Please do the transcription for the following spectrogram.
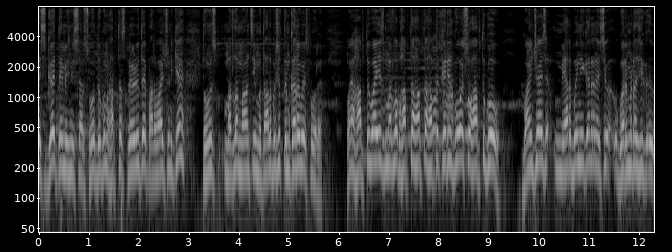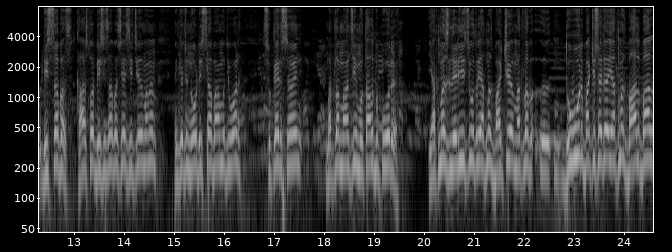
أسۍ گٔے تٔمِس نِش سر سُہ دن دوٚپُن ہفتس پرٛٲرِو تُہۍ پرواے چھُنہٕ کینٛہہ تُہٕنٛز مطلب مان ژٕ یہِ مُطالبہٕ چھُ تِم کرو أسۍ پوٗرٕ وۄنۍ ہفتہٕ مطلب ہفتہ ہفتہ ہفتہ کٔرِتھ گوٚو اَسہِ سُہ ہفتہٕ گوٚو وۄنۍ چھُ اَسہِ مہربٲنی أسۍ چھِ یہِ ڈی سی صٲبس خاص طور ڈی سی صٲبس چھِ أسۍ یہِ چیٖز ونان وٕنکٮ۪ن چھُ نوٚو ڈی سی صٲب آمُت یور سُہ کرِ سٲنۍ مطلب مان ژٕ یہِ مُطالبہٕ پوٗرٕ یت مز لیڈیز اوتر یت مز بچہ مطلب دوور بچہ سو یتھ مز بال بال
